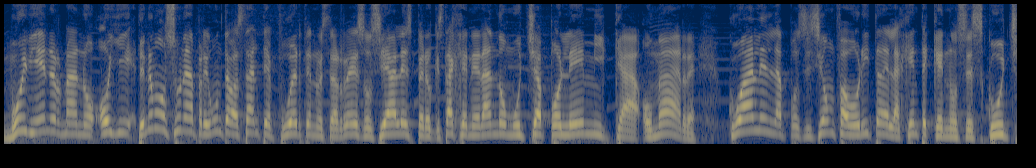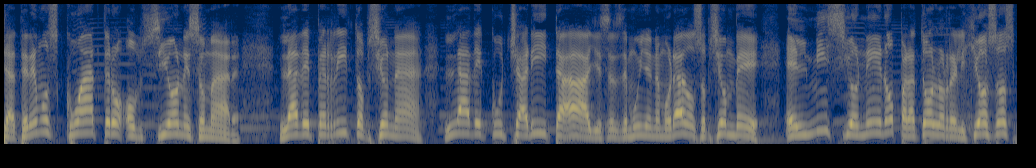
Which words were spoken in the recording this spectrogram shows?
Muy bien, hermano. Oye, tenemos una pregunta bastante fuerte en nuestras redes sociales, pero que está generando mucha polémica. Omar, ¿cuál es la posición favorita de la gente que nos escucha? Tenemos cuatro opciones, Omar. La de perrito, opción A. La de cucharita, ay, esa es de muy enamorados. Opción B. El misionero para todos los religiosos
